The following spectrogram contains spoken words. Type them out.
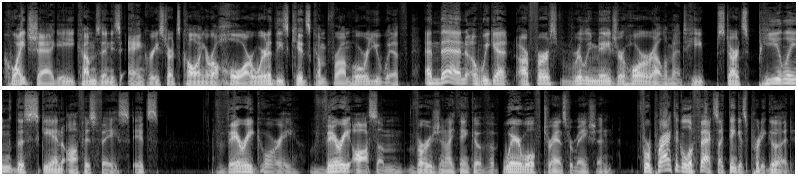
quite shaggy. He comes in, he's angry, starts calling her a whore. Where did these kids come from? Who are you with? And then uh, we get our first really major horror element. He starts peeling the skin off his face. It's very gory, very awesome version, I think, of a werewolf transformation. For practical effects, I think it's pretty good.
